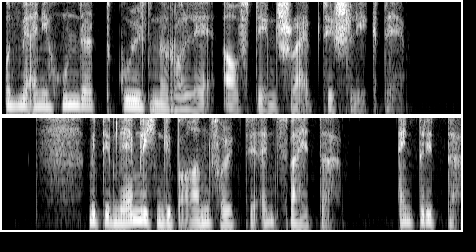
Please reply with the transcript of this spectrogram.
Und mir eine hundert-Gulden-Rolle auf den Schreibtisch legte. Mit dem nämlichen Gebaren folgte ein zweiter, ein dritter.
